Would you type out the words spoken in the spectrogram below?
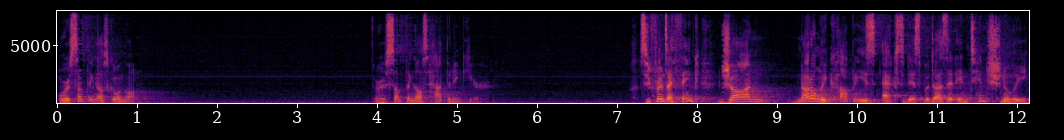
Or is something else going on? Or is something else happening here? See, friends, I think John not only copies Exodus, but does it intentionally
